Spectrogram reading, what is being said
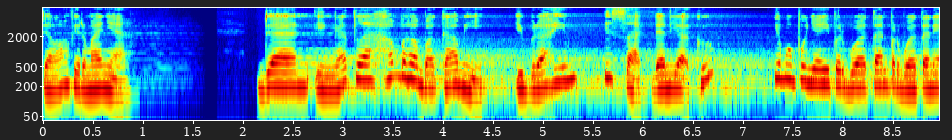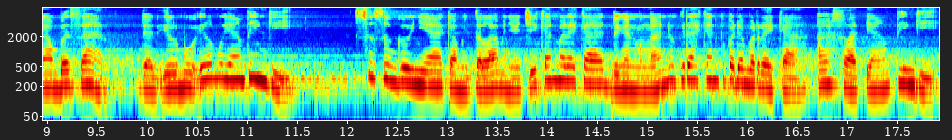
dalam firman-Nya. Dan ingatlah hamba-hamba kami, Ibrahim, Ishak, dan Yakub, yang mempunyai perbuatan-perbuatan yang besar dan ilmu-ilmu yang tinggi. Sesungguhnya kami telah menyucikan mereka dengan menganugerahkan kepada mereka akhlak yang tinggi,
